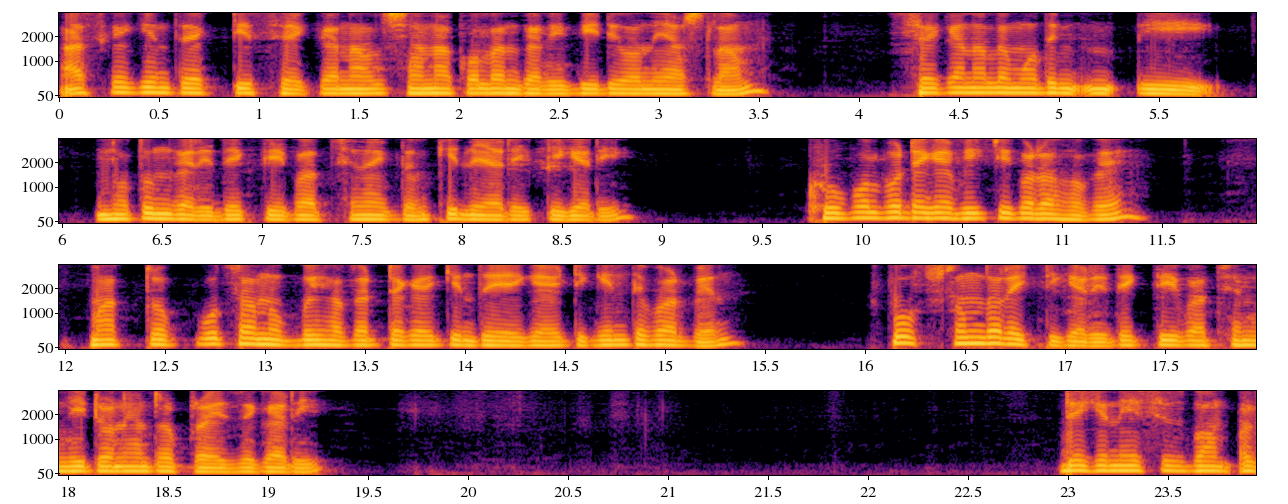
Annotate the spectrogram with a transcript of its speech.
আজকে কিন্তু একটি সেকেন্ডাল সেনা কল্যাণকারী ভিডিও নিয়ে আসলাম। সেকেন্ডালের মধ্যে নতুন গাড়ি দেখতেই পাচ্ছেন, একদম ক্লিয়ার একটি গাড়ি। খুব অল্প টাকায় বিক্রি করা হবে। মাত্র পঁচানব্বই হাজার টাকায় কিন্তু এই গাড়িটি কিনতে পারবেন। খুব সুন্দর একটি গাড়ি, দেখতেই পাচ্ছেন লিটন এন্টারপ্রাইজের গাড়ি। দেখেন এসএস বাম্পার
